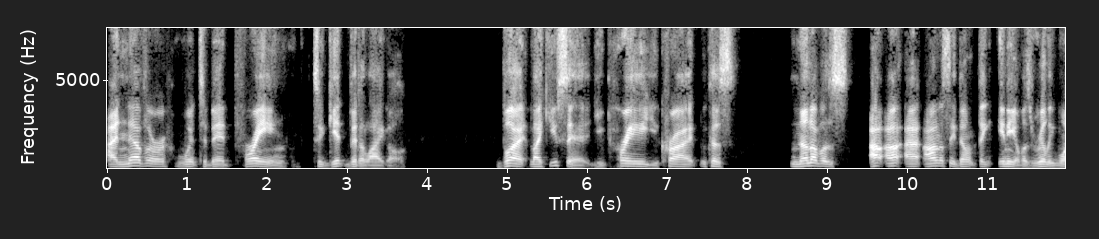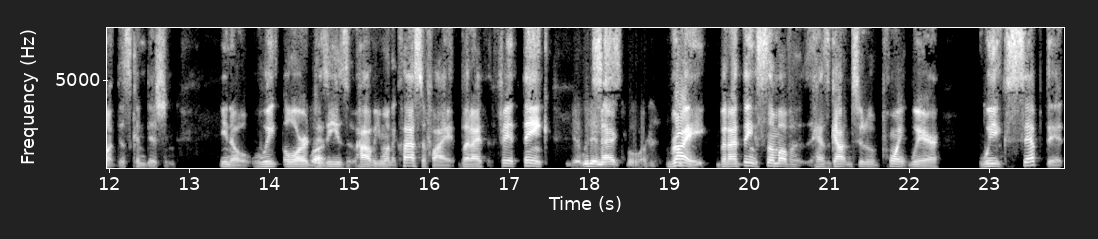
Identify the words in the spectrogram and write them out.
I never went to bed praying to get vitiligo. But like you said, you prayed, you cried because none of us. I, I, I honestly don't think any of us really want this condition, you know, we or disease, however you want to classify it. But I think yeah, we didn't ask for it, right? But I think some of it has gotten to the point where we accept it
